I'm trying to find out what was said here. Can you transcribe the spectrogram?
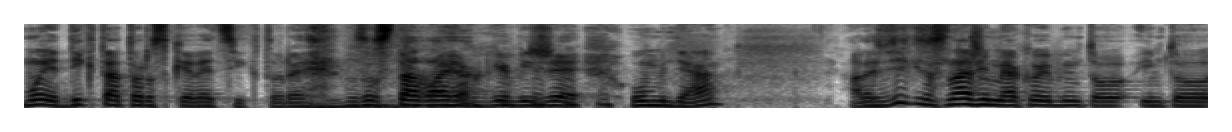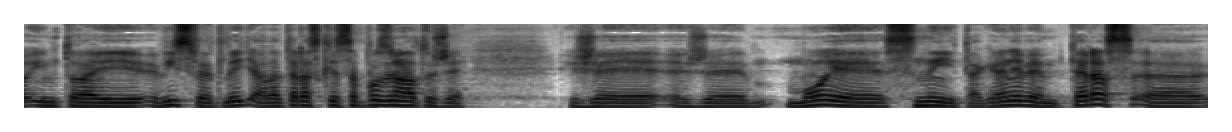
moje diktatorské veci, ktoré zostávajú ako keby, že u mňa. Ale vždy sa snažím ako im to, im, to, im to aj vysvetliť, ale teraz keď sa pozriem na to, že, že, že moje sny, tak ja neviem, teraz uh,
